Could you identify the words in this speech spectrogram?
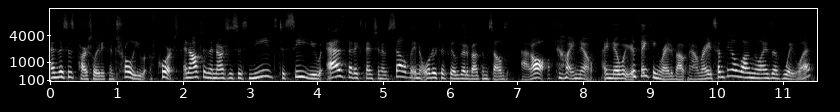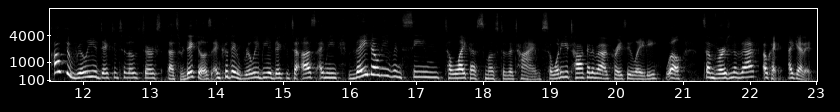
And this is partially to control you, of course. And often the narcissist needs to see you as that extension of self in order to feel good about themselves at all. Now, I know, I know what you're thinking right about now, right? Something along the lines of, wait, what? Are we really addicted to those jerks? That's ridiculous. And could they really be addicted to us? I mean, they don't even seem to like us most of the time. So, what are you talking about, crazy lady? Well, some version of that? Okay, I get it.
